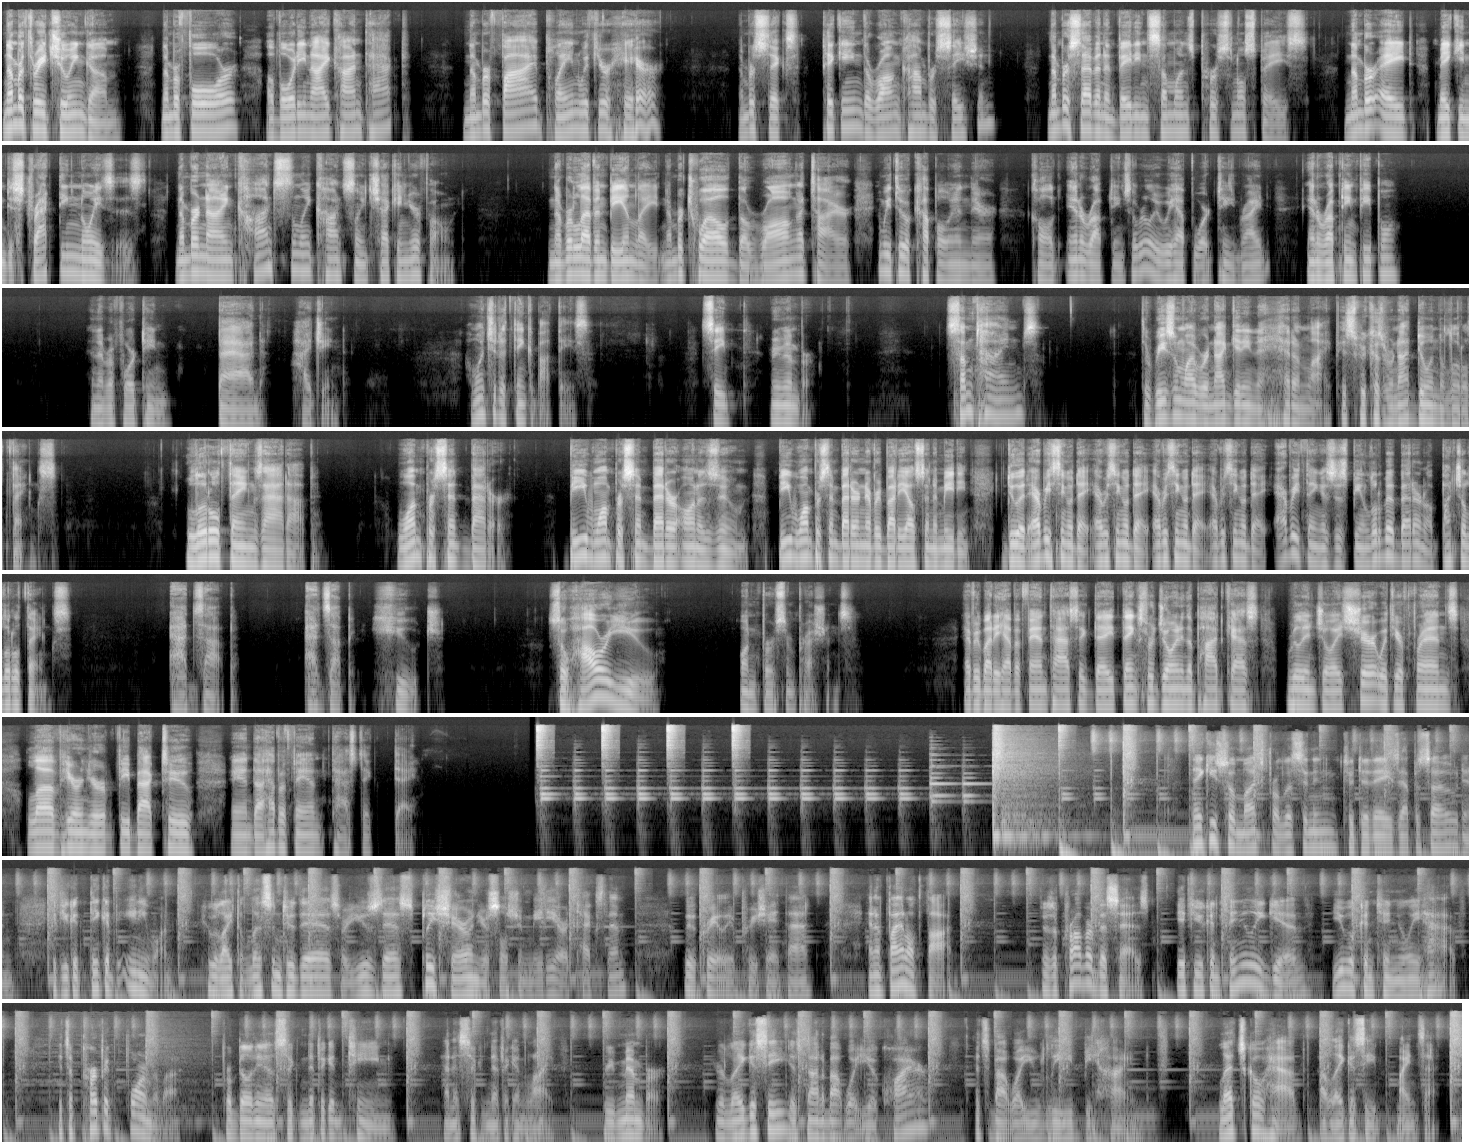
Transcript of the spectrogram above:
Number three, chewing gum. Number four, avoiding eye contact. Number five, playing with your hair. Number six, picking the wrong conversation. Number seven, invading someone's personal space. Number eight, making distracting noises. Number nine, constantly, constantly checking your phone. Number 11, being late. Number 12, the wrong attire. And we threw a couple in there called interrupting. So really, we have 14, right? Interrupting people. And number 14, bad hygiene. I want you to think about these. See, remember, sometimes the reason why we're not getting ahead in life is because we're not doing the little things. Little things add up. 1% better. Be 1% better on a Zoom. Be 1% better than everybody else in a meeting. Do it every single day, every single day, every single day, every single day. Everything is just being a little bit better in a bunch of little things. Adds up. Adds up huge. So, how are you on first impressions? Everybody have a fantastic day. Thanks for joining the podcast. Really enjoy. Share it with your friends. Love hearing your feedback too. And uh, have a fantastic day. Thank you so much for listening to today's episode. And if you could think of anyone who would like to listen to this or use this, please share on your social media or text them. We would greatly appreciate that. And a final thought there's a proverb that says, if you continually give, you will continually have. It's a perfect formula for building a significant team and a significant life. Remember, your legacy is not about what you acquire, it's about what you leave behind. Let's go have a legacy mindset.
